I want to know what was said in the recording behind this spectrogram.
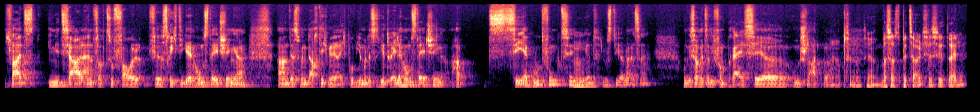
ich war jetzt initial einfach zu faul für das richtige Homestaging. Ja. Und deswegen dachte ich mir, ja, ich probiere mal das virtuelle Homestaging. Hat sehr gut funktioniert, mhm. lustigerweise. Und ist auch jetzt natürlich vom Preis her unschlagbar. Ja, absolut, ja. Was hast du bezahlt fürs virtuelle?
